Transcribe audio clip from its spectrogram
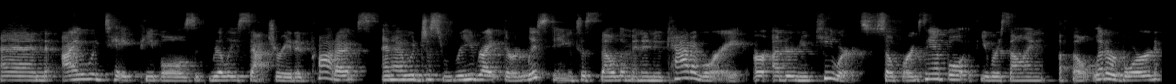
And I would take people's really saturated products and I would just rewrite their listing to sell them in a new category or under new keywords. So, for example, if you were selling a felt letterboard,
